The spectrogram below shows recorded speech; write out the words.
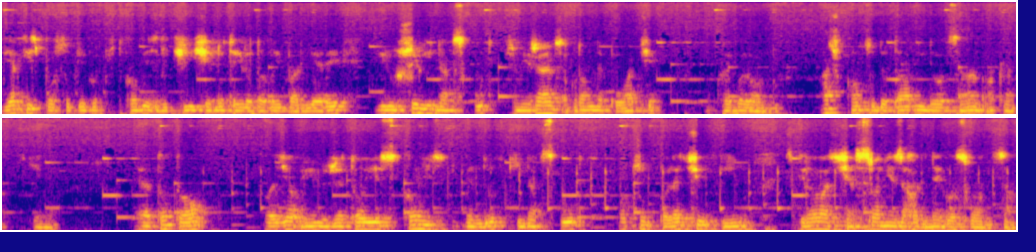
w jaki sposób jego przodkowie zwrócili się do tej lodowej bariery i ruszyli na wschód, przemierzając ogromne połacie mokrego lądu, aż w końcu dotarli do Oceanu Atlantyckiego. Toto powiedział im, że to jest koniec ich wędrówki na wschód, po czym polecił im skierować się w stronie zachodniego słońca.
